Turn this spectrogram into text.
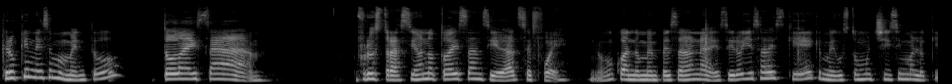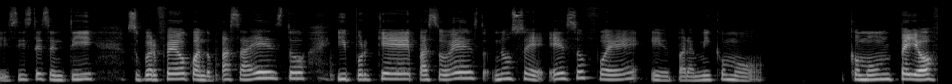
creo que en ese momento toda esa frustración o toda esa ansiedad se fue, ¿no? Cuando me empezaron a decir, oye, ¿sabes qué? Que me gustó muchísimo lo que hiciste, sentí súper feo cuando pasa esto y por qué pasó esto, no sé, eso fue eh, para mí como, como un payoff,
